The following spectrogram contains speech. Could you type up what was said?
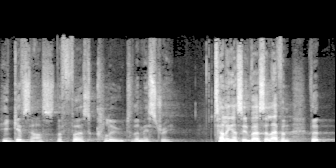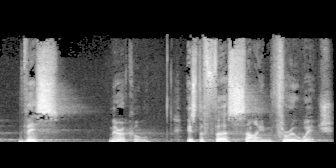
He gives us the first clue to the mystery, telling us in verse 11 that this miracle is the first sign through which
